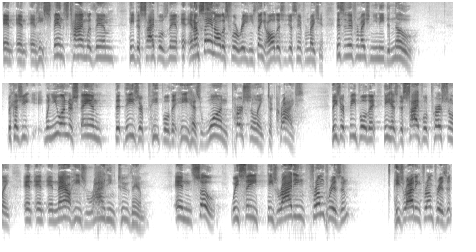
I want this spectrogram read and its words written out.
and, and, and he spends time with them he disciples them. And, and I'm saying all this for a reason. You think all this is just information. This is information you need to know. Because you, when you understand that these are people that he has won personally to Christ, these are people that he has discipled personally, and, and, and now he's writing to them. And so we see he's writing from prison. He's writing from prison.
